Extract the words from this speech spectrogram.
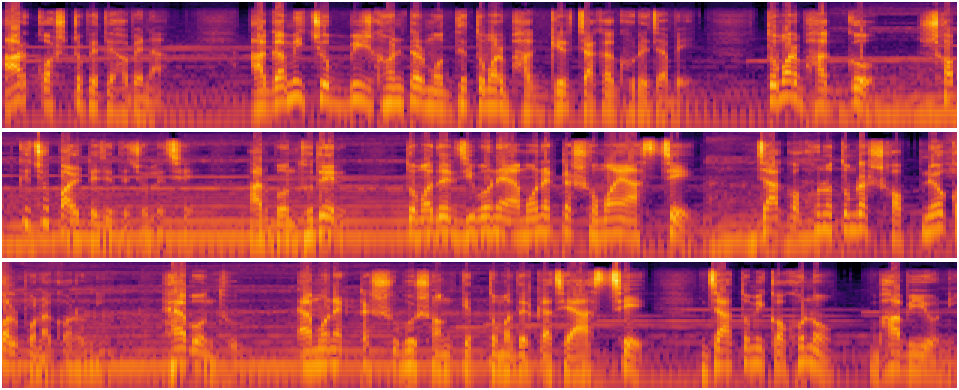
আর কষ্ট পেতে হবে না। আগামী চব্বিশ ঘণ্টার মধ্যে তোমার ভাগ্যের চাকা ঘুরে যাবে। তোমার ভাগ্য সবকিছু পাল্টে যেতে চলেছে। আর বন্ধুদের, তোমাদের জীবনে এমন একটা সময় আসছে যা কখনো তোমরা স্বপ্নেও কল্পনা করনি। হ্যাঁ বন্ধু, এমন একটা শুভ সংকেত তোমাদের কাছে আসছে যা তুমি কখনো ভাবিও নি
